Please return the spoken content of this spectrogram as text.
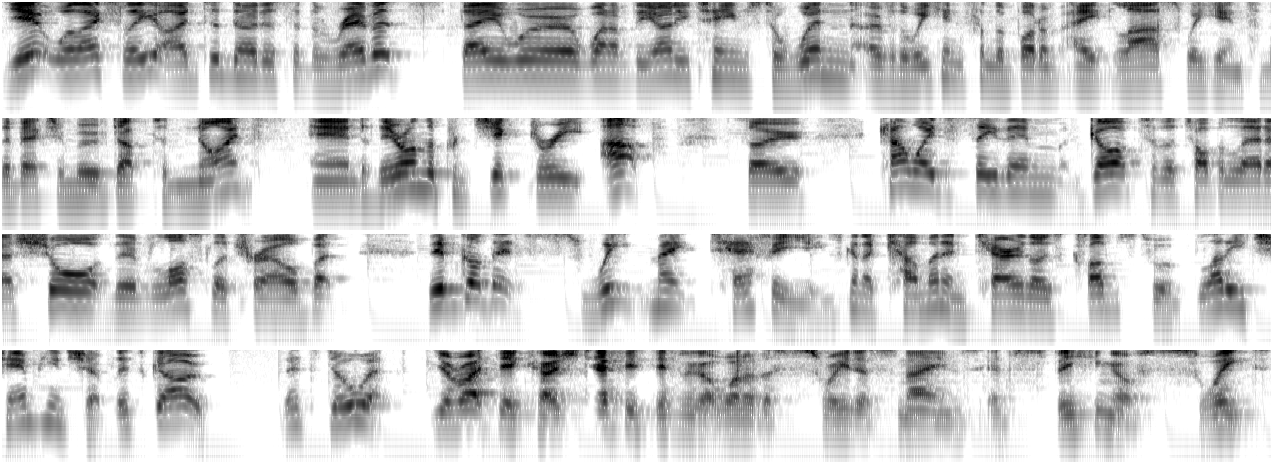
Yeah, well, actually, I did notice that the Rabbits they were one of the only teams to win over the weekend from the bottom eight last weekend. So they've actually moved up to ninth, and they're on the trajectory up. So can't wait to see them go up to the top of the ladder. Sure, they've lost Latrell, but they've got that sweet mate Taffy. He's going to come in and carry those clubs to a bloody championship. Let's go. Let's do it. You're right there, Coach. Taffy's definitely got one of the sweetest names. And speaking of sweet,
